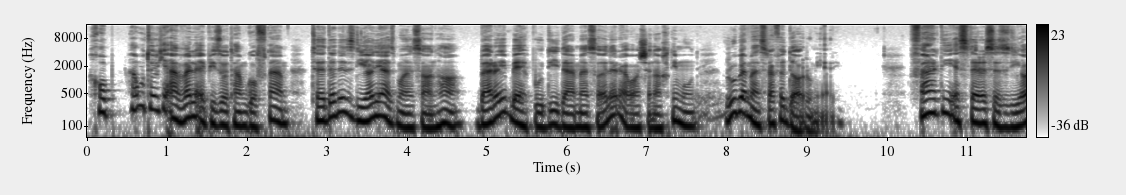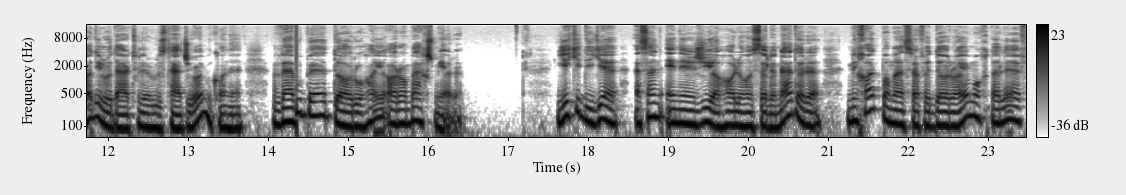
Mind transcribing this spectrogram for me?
خب همونطور که اول اپیزود هم گفتم تعداد زیادی از ما انسان ها برای بهبودی در مسائل روانشناختیمون رو به مصرف دارو میاریم. فردی استرس زیادی رو در طول روز تجربه می‌کنه و رو به داروهای آرام بخش میاره یکی دیگه اصلا انرژی یا حال و حوصله نداره می‌خواد با مصرف داروهای مختلف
